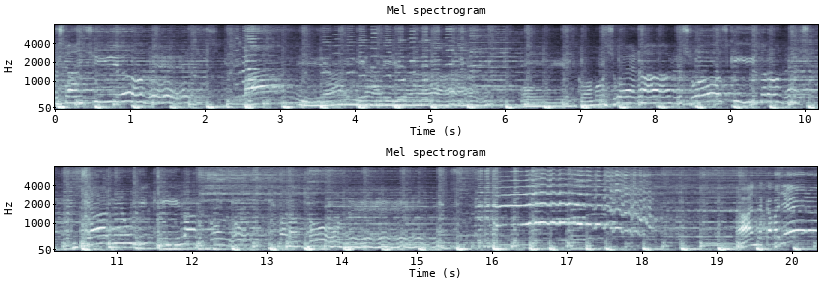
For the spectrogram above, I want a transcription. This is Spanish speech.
las canciones. Ay, ay, ay, ay. Oye cómo suenan esos quitrones. Echarme un tequila con los parantones. Anda, caballero.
